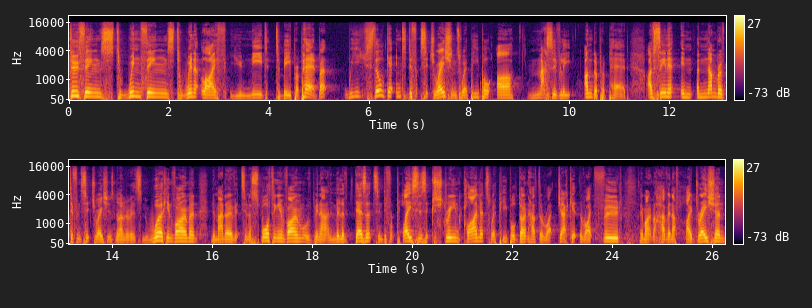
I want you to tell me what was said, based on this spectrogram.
do things, to win things, to win at life, you need to be prepared. But we still get into different situations where people are massively underprepared. I've seen it in a number of different situations, no matter if it's in a work environment, no matter if it's in a sporting environment. We've been out in the middle of deserts, in different places, extreme climates where people don't have the right jacket, the right food, they might not have enough hydration.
